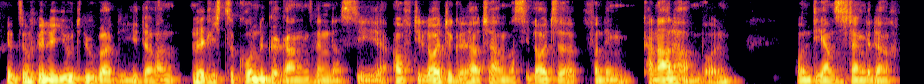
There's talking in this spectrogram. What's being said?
Es gibt so viele YouTuber, die daran wirklich zugrunde gegangen sind, dass sie auf die Leute gehört haben, was die Leute von dem Kanal haben wollen. Und die haben sich dann gedacht,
